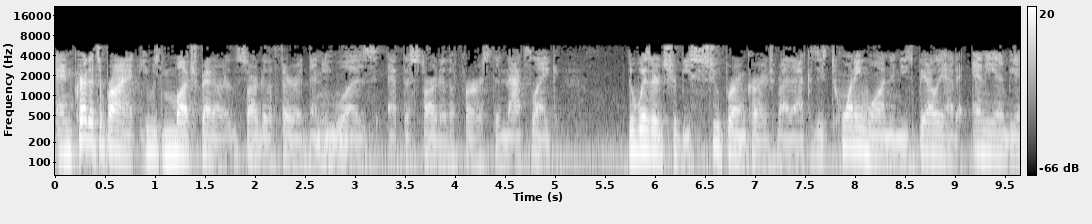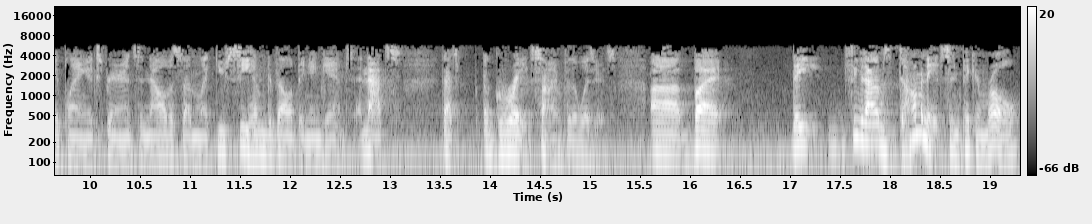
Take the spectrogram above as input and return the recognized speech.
And credit to Bryant, he was much better at the start of the third than he mm-hmm. was at the start of the first, and that's like the Wizards should be super encouraged by that because he's 21 and he's barely had any NBA playing experience, and now all of a sudden, like you see him developing in games, and that's that's a great sign for the Wizards. Uh, but they Steven Adams dominates in pick and roll,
